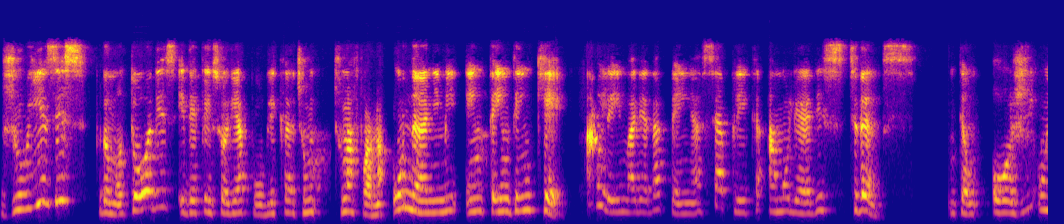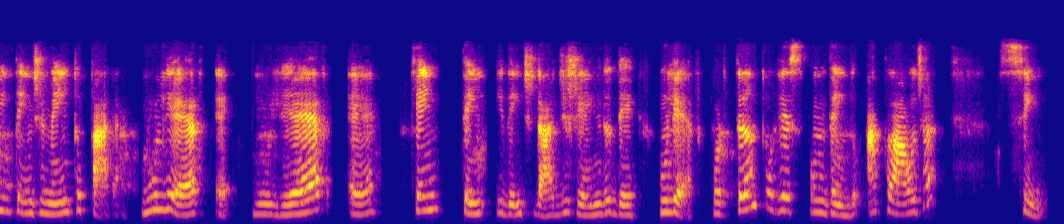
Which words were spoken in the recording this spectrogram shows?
juízes, promotores e defensoria pública, de, um, de uma forma unânime, entendem que a Lei Maria da Penha se aplica a mulheres trans. Então, hoje, o entendimento para mulher é mulher é quem tem identidade de gênero de mulher. Portanto, respondendo a Cláudia, sim,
